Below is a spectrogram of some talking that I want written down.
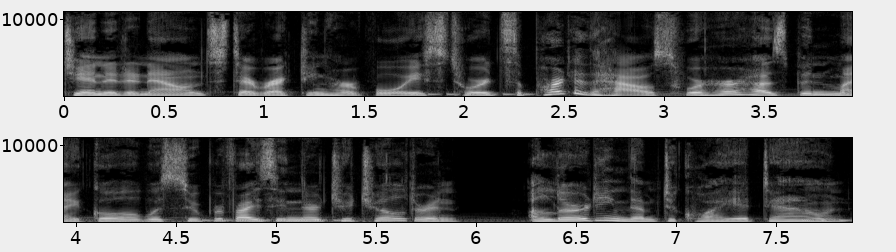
Janet announced, directing her voice towards the part of the house where her husband, Michael, was supervising their two children, alerting them to quiet down.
